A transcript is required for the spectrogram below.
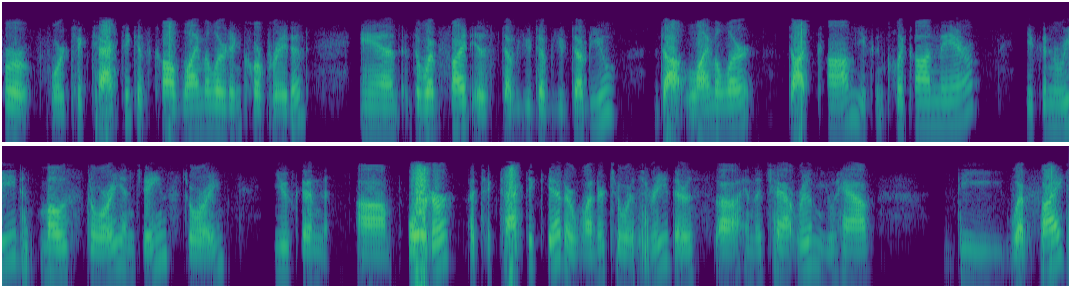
for for Tick Tactic. It's called Lyme Alert Incorporated, and the website is www.limealert.com. You can click on there. You can read Mo's story and Jane's story. You can um, order a Tick Tactic kit or one or two or three. There's uh, in the chat room. You have the website.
